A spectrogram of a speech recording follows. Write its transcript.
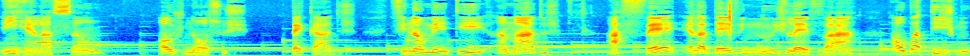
em relação aos nossos pecados. Finalmente, amados, a fé ela deve nos levar ao batismo.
